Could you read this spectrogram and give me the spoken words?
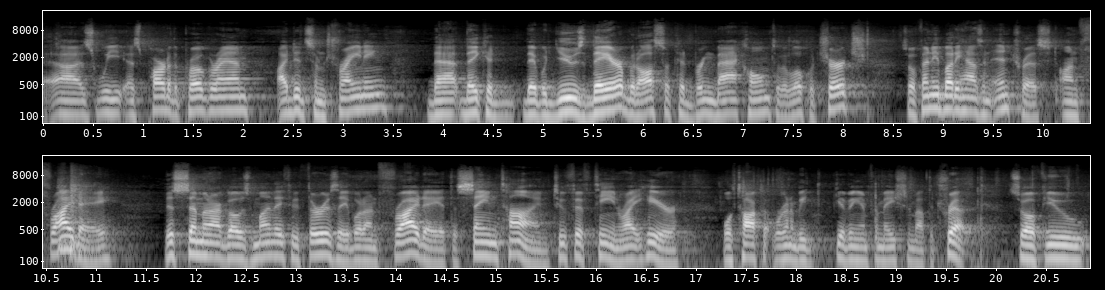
uh, as, we, as part of the program, I did some training that they, could, they would use there, but also could bring back home to the local church. So if anybody has an interest, on Friday, this seminar goes Monday through Thursday, but on Friday at the same time, 2:15 right here, we'll talk we're going to be giving information about the trip. So if you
